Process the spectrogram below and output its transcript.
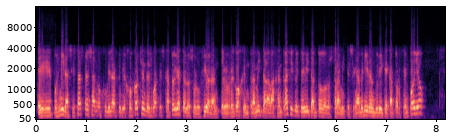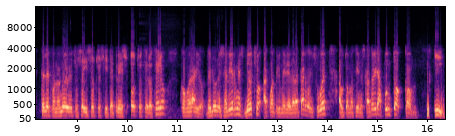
Eh, pues mira, si estás pensando en jubilar tu viejo coche, en Desguaces Catoria te lo solucionan, te lo recogen, tramitan la baja en tráfico y te evitan todos los trámites. En Avenida Andurique 14 en Pollo, teléfono 986-873-800, con horario de lunes a viernes de 8 a 4 y media de la tarde en su web automocionescatoira.com. Y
